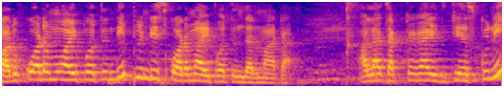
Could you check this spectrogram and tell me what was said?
కడుక్కోవడము అయిపోతుంది పిండిసుకోవడము అయిపోతుంది అనమాట అలా చక్కగా ఇది చేసుకుని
